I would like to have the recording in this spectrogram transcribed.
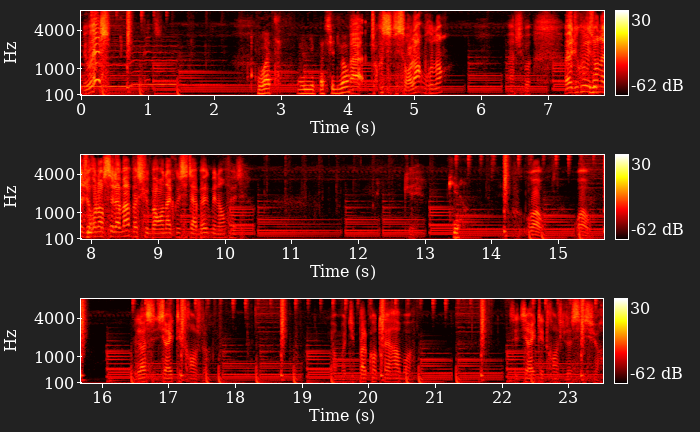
Mais wesh What? On est passé devant? Bah, du coup, c'était sur l'arbre, non? Ah, je sais pas. Ouais, du coup, les gens, on a dû relancer la main parce que bah, on a cru que c'était un bug, mais non, en fait. Ok. Ok. Waouh, waouh. Là, c'est direct étrange, là. Et on me dit pas le contraire à moi. C'est direct étrange, là, c'est sûr.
